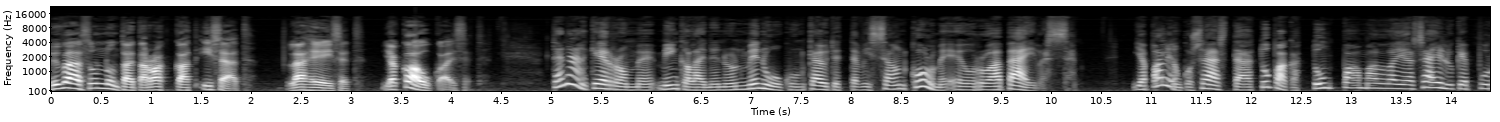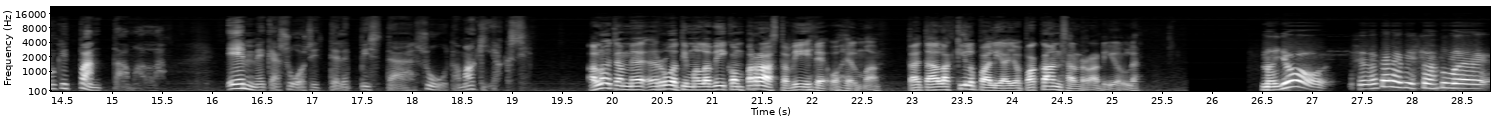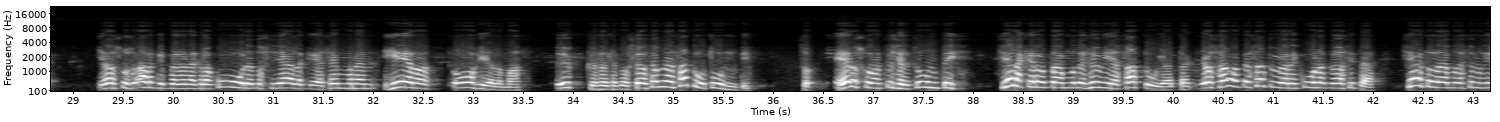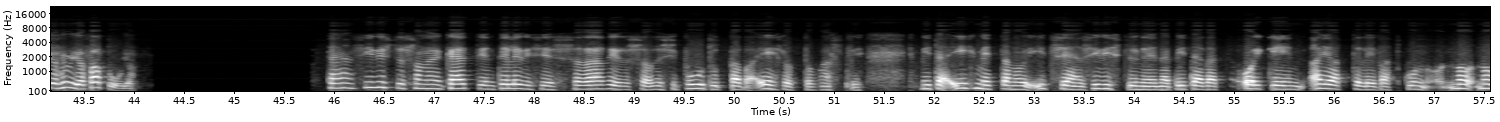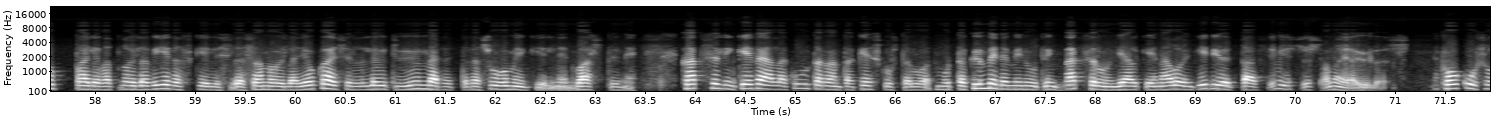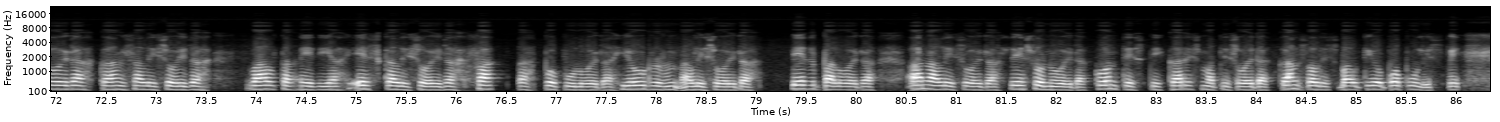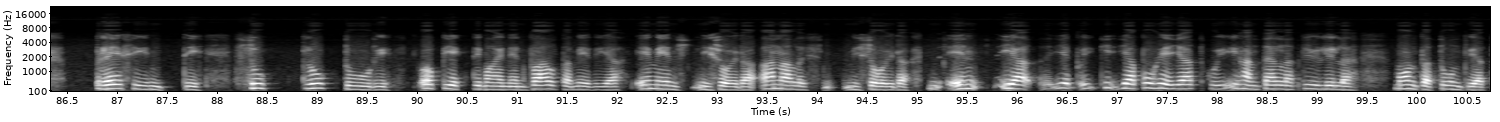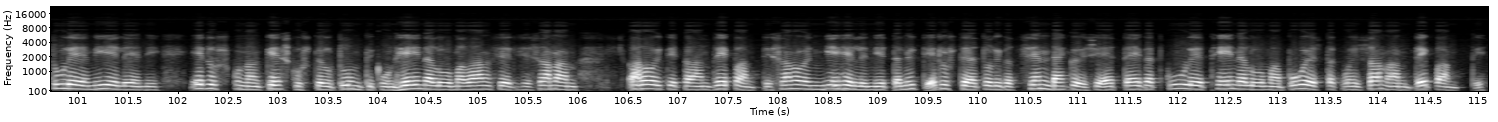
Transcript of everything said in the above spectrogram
Hyvää sunnuntaita rakkaat isät, läheiset ja kaukaiset. Tänään kerromme, minkälainen on menu, kun käytettävissä on kolme euroa päivässä. Ja paljonko säästää tupakat tumppaamalla ja säilykepurkit panttaamalla. Emmekä suosittele pistää suuta makiaksi. Aloitamme ruotimalla viikon parasta viihdeohjelmaa. Taitaa olla kilpailija jopa kansanradiolle. No joo, sieltä televisiossa tulee joskus arkipäivänä kello 16 jälkeen semmoinen hieno ohjelma ykköseltä, kun se on semmoinen satutunti. Se on eduskunnan kyselytunti. Siellä kerrotaan muuten hyviä satuja, että jos haluatte satuja, niin kuunnelkaa sitä. Siellä tulee muuten semmoisia hyviä satuja. Tähän sivistyssanojen käyttöön televisiossa radiossa olisi puututtava ehdottomasti. Mitä ihmettä noi itseään sivistyneenä pitävät oikein ajattelevat, kun no, noppailevat noilla vieraskielisillä sanoilla. Jokaiselle löytyy ymmärrettävä suomenkielinen vastine. Katselin keväällä Kultaranta-keskustelua, mutta kymmenen minuutin katselun jälkeen aloin kirjoittaa sivistyssanoja ylös. Fokusoida, kansallisoida, valtamedia, eskalisoida, fakta, populoida, journalisoida, verbaloida, analysoida, resonoida, kontesti, karismatisoida, kansallisvaltio, populisti, presintti, struktuuri, objektimainen valtamedia, emenisoida, analysoida. En, ja, ja, ja puhe jatkui ihan tällä tyylillä monta tuntia. Tulee mieleeni eduskunnan keskustelutunti, kun Heinäluoma lanseerisi sanan aloitetaan depantti. Sanoin miehelleni, että nyt edustajat olivat sen näköisiä, että eivät kuulleet Heinäluoman puheesta kuin sanan depantti.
